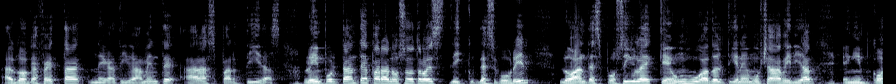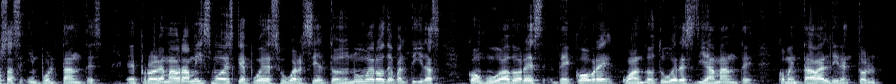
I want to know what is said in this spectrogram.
algo que afecta negativamente a las partidas. Lo importante para nosotros es descubrir lo antes posible que un jugador tiene mucha habilidad en cosas importantes. El problema ahora mismo es que puedes jugar cierto número de partidas con jugadores de cobre cuando tú eres diamante, comentaba el director.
